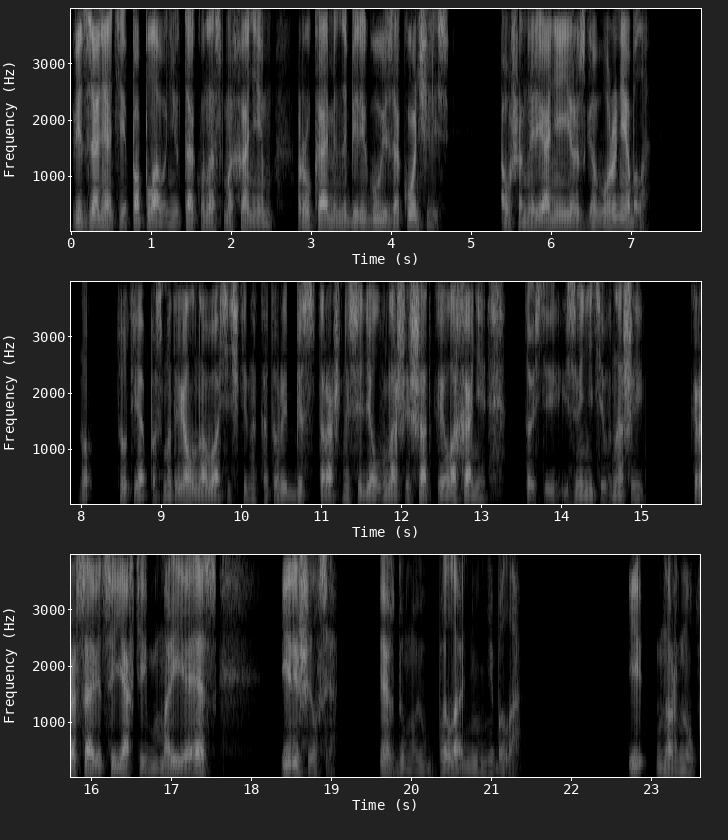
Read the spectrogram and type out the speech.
ведь занятия по плаванию так у нас маханием руками на берегу и закончились, а уж о нырянии и разговора не было. Но тут я посмотрел на Васечкина, который бесстрашно сидел в нашей шаткой лохане, то есть, извините, в нашей красавице-яхте Мария С., и решился. Эх, думаю, была, не была и нырнул.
